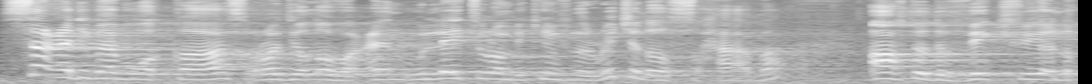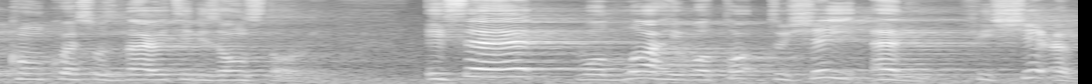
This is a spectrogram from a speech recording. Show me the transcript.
Sa'ad ibn Abu Waqqas, radiallahu anhu, who later on became from the richest of Sahaba, after the victory and the conquest was narrated his own story. He said, Wallahi wata'tu shay'an fi shi'ab.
